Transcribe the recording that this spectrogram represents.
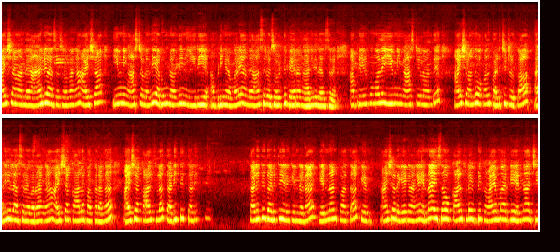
ஆயிஷா அந்த அறிவியல் சொல்கிறாங்க ஆயிஷா ஈவினிங் ஹாஸ்டல் வந்து என் ரூமில் வந்து நீ இரு அப்படிங்கிற மாதிரி அந்த ஆசிரியர் சொல்லிட்டு போயிடுறாங்க அறிவியல் அப்படி இருக்கும்போது ஈவினிங் ஹாஸ்டலில் வந்து ஆயிஷா வந்து உட்காந்து படிச்சுட்டு இருக்கா. அறிவியல் ஆசிரியர் வராங்க ஆயிஷா காலை பார்க்குறாங்க ஆயிஷா கால் ஃபுல்லாக தடித்து தடித்து தடித்து தடித்து இருக்கின்றன. என்னன்னு பார்த்தா கே ஆயிஷாட்ட கேட்குறாங்க என்ன ஆயிஷா உன் கால் ஃபுல்லாக இப்படி காயமாக இருக்கே? என்னாச்சு?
